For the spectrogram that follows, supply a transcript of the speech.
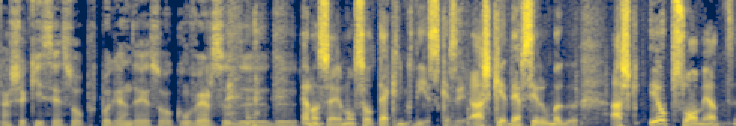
Acha que isso é só propaganda, é só conversa de, de, Eu não sei, eu não sou técnico disso. Quer dizer, acho que deve ser uma. Acho que eu, pessoalmente,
